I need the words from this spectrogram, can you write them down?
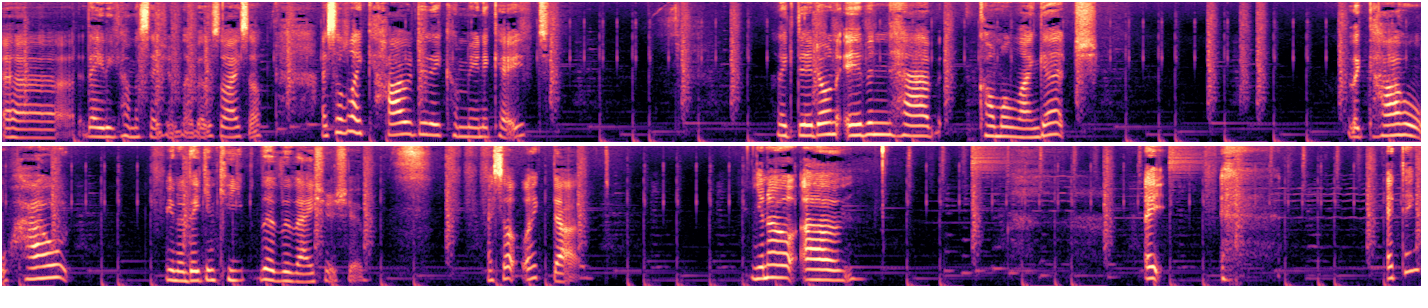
uh, daily conversation level. So I saw, I saw like how do they communicate? Like they don't even have common language. Like how how you know they can keep the relationship. I thought like that. You know, um I I think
